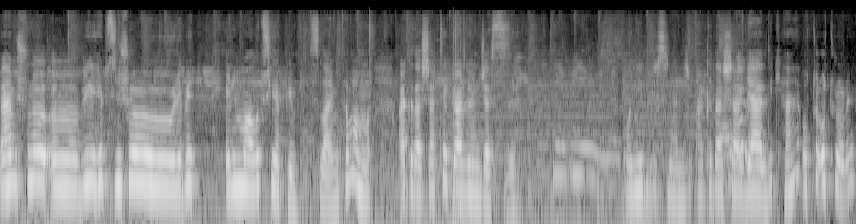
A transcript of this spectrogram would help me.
Ben şunu e, bir hepsini şöyle bir elime alıp şey yapayım slime'ı tamam mı? Arkadaşlar tekrar döneceğiz size. Oynayabilirsin anneciğim. Arkadaşlar geldik. Ha? Otur otur oraya.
